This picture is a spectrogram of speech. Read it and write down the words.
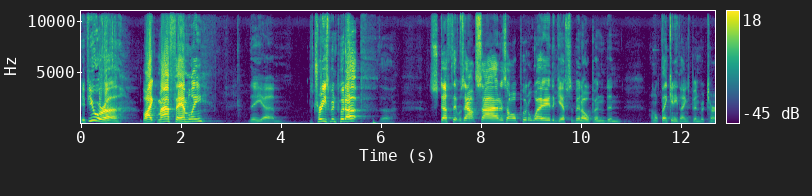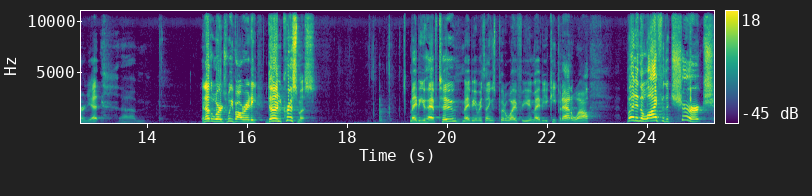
If you were uh, like my family, the, um, the tree's been put up, the stuff that was outside is all put away, the gifts have been opened, and I don't think anything's been returned yet. Um, in other words, we've already done Christmas. Maybe you have two. Maybe everything's put away for you. Maybe you keep it out a while. But in the life of the church,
